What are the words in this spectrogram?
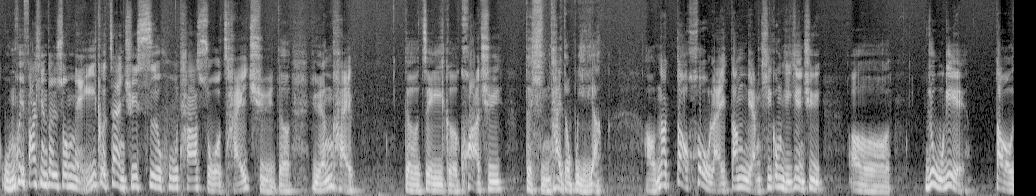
我们会发现到，就是说每一个战区似乎它所采取的远海的这一个跨区的形态都不一样。好，那到后来当两栖攻击舰去呃。入列到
